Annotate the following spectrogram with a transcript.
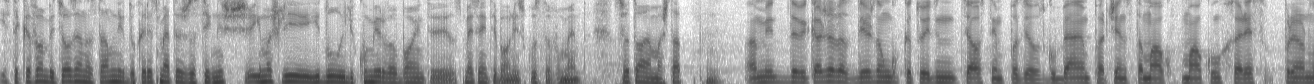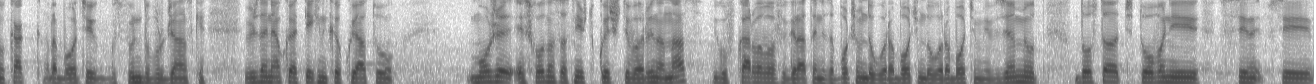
И с такъв амбициозен наставник, докъде смяташ да стигнеш? Имаш ли идол или кумир в бойните, смесените бойни изкуства в момента? Световен мащаб? Ами да ви кажа, разглеждам го като един цялостен пъзел. Сгубявам парченцата малко по малко. Харесва, примерно как работи господин Доброджански. Вижда някоя техника, която може е сходна с нещо, което ще върви на нас и го вкарва в играта ни. Започваме да го работим, да го работим и вземаме от доста титуловани все, все,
